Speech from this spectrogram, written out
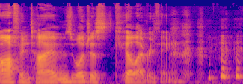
oftentimes will just kill everything.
